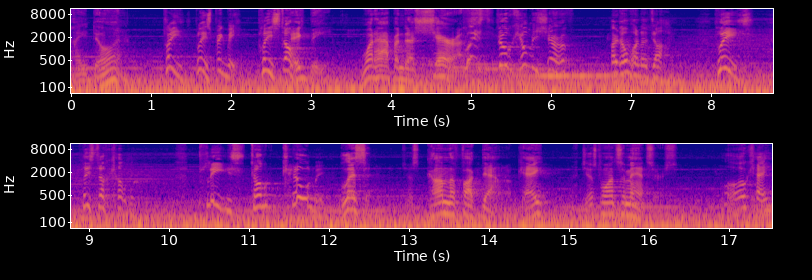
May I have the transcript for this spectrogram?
How you doing? Please, please, Bigby. Please don't. Bigby? What happened to Sheriff? Please don't kill me, Sheriff. I don't want to die. Please, please don't kill me. Please don't kill me. Listen, just calm the fuck down, okay? I just want some answers. Oh, okay.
